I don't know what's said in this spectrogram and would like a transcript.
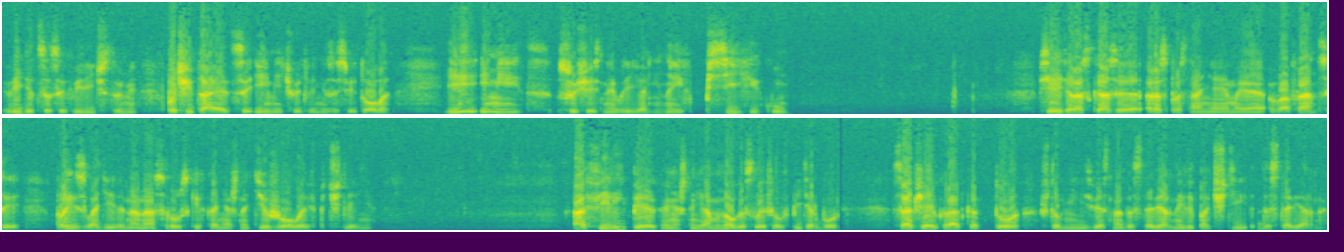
видится с их величествами, почитается ими чуть ли не за святого и имеет существенное влияние на их психику. Все эти рассказы, распространяемые во Франции, производили на нас, русских, конечно, тяжелое впечатление. О Филиппе, конечно, я много слышал в Петербурге. Сообщаю кратко то, что мне известно достоверно или почти достоверно.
